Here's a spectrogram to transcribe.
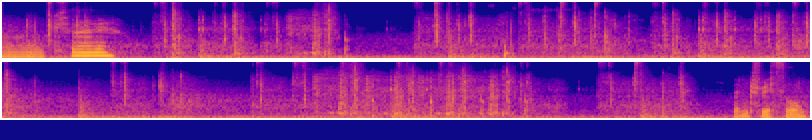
Okay. Full.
